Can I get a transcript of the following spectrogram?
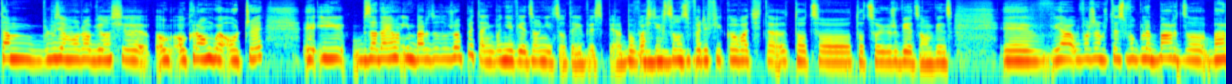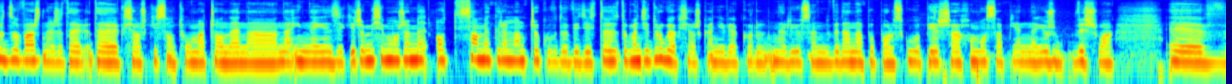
tam ludziom robią się okrągłe oczy y, i zadają im bardzo dużo pytań, bo nie wiedzą nic o tej wyspie, albo właśnie chcą zweryfikować to, to, co, to, co już wiedzą, więc y, ja uważam, że to jest w ogóle bardzo, bardzo ważne, że te, te książki są tłumaczone na, na inne języki, książki, że my się możemy od samych Grenlandczyków dowiedzieć. To, to będzie druga książka Niewia Corneliusen wydana po polsku, bo pierwsza Homo sapienne już wyszła e, w,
